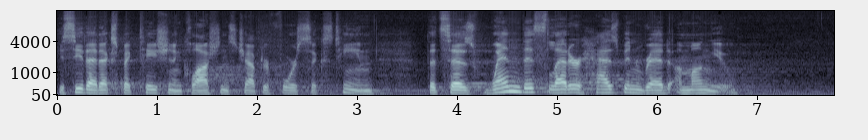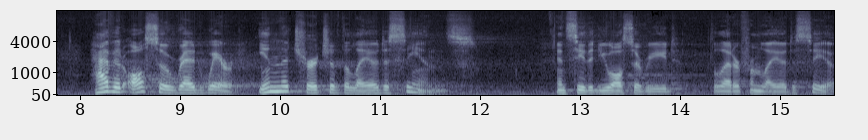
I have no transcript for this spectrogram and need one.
You see that expectation in Colossians chapter 4, 16 that says, When this letter has been read among you, have it also read where? In the church of the Laodiceans. And see that you also read the letter from Laodicea.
